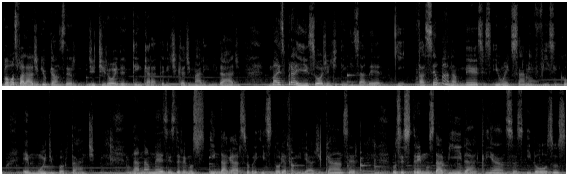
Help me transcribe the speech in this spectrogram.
Vamos falar de que o câncer de tiroide tem característica de malignidade, mas para isso a gente tem que saber que fazer uma anamnese e um exame físico é muito importante na anamnese, devemos indagar sobre história familiar de câncer, os extremos da vida, crianças, idosos,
